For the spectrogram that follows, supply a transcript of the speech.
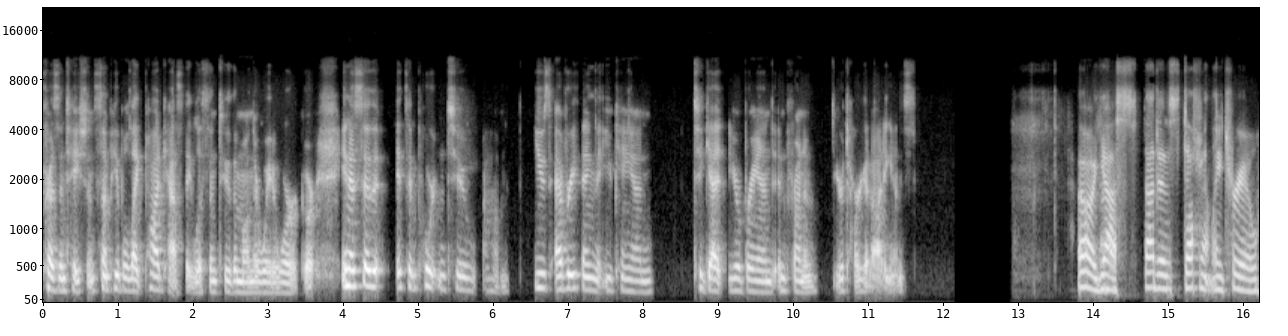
presentations. Some people like podcasts. They listen to them on their way to work, or you know, so that it's important to um, use everything that you can to get your brand in front of your target audience. Oh, yes, that is definitely true.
